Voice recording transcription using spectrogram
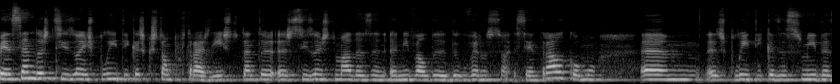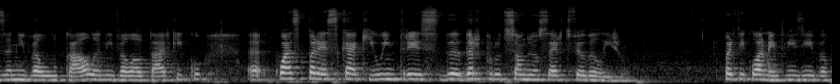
pensando as decisões políticas que estão por trás disto, tanto as decisões tomadas a, a nível de, de, governo central como um, as políticas assumidas a nível local, a nível autárquico, uh, quase que parece que há aqui o interesse de, da reprodução de um certo feudalismo, particularmente visível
